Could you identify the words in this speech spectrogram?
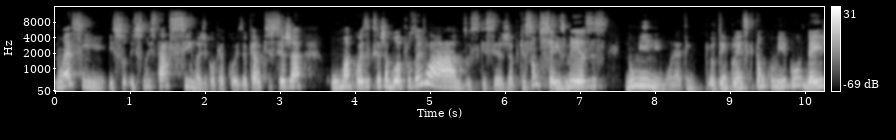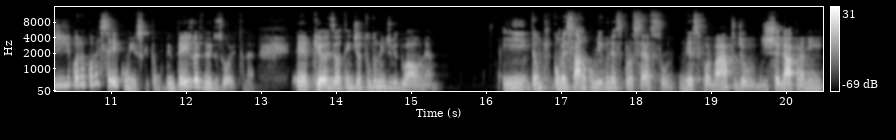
não é assim, isso, isso não está acima de qualquer coisa. Eu quero que seja uma coisa que seja boa para os dois lados, que seja. Porque são seis meses, no mínimo, né? Tem, eu tenho clientes que estão comigo desde quando eu comecei com isso, que estão comigo desde 2018, né? É, porque antes eu atendia tudo no individual, né? E então que começaram comigo nesse processo, nesse formato de, de chegar para mim,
